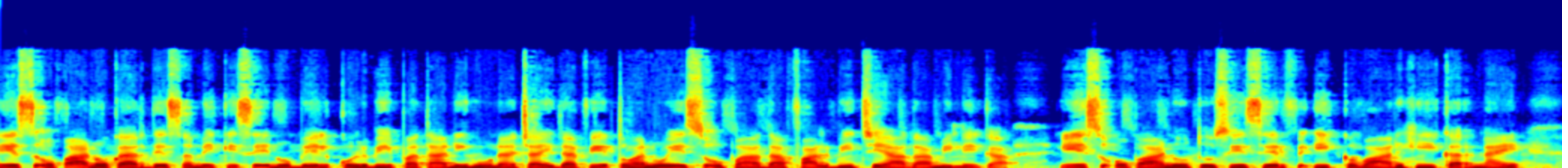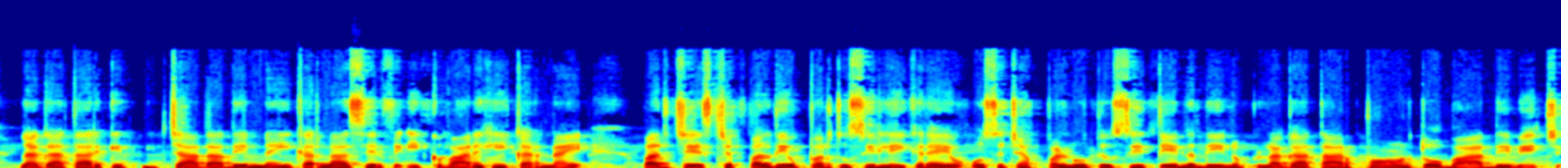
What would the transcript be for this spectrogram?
ਇਸ ਉਪਾਅ ਨੂੰ ਕਰਦੇ ਸਮੇਂ ਕਿਸੇ ਨੂੰ ਬਿਲਕੁਲ ਵੀ ਪਤਾ ਨਹੀਂ ਹੋਣਾ ਚਾਹੀਦਾ, ਫਿਰ ਤੁਹਾਨੂੰ ਇਸ ਉਪਾਅ ਦਾ ਫਲ ਵੀ ਜ਼ਿਆਦਾ ਮਿਲੇਗਾ। ਇਸ ਉਪਾਅ ਨੂੰ ਤੁਸੀਂ ਸਿਰਫ ਇੱਕ ਵਾਰ ਹੀ ਕਰਨਾ ਹੈ ਲਗਾਤਾਰ ਕਿ- ਜ਼ਿਆਦਾ ਦਿਨ ਨਹੀਂ ਕਰਨਾ, ਸਿਰਫ ਇੱਕ ਵਾਰ ਹੀ ਕਰਨਾ ਹੈ ਪਰ ਜਿਸ ਚੱਪਲ ਦੇ ਉੱਪਰ ਤੁਸੀਂ ਲਿਖ ਰਹੇ ਹੋ, ਉਸ ਚੱਪਲ ਨੂੰ ਤੁਸੀਂ 3 ਦਿਨ ਲਗਾਤਾਰ ਪਾਉਣ ਤੋਂ ਬਾਅਦ ਦੇ ਵਿੱਚ,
